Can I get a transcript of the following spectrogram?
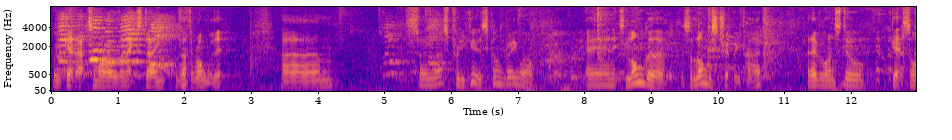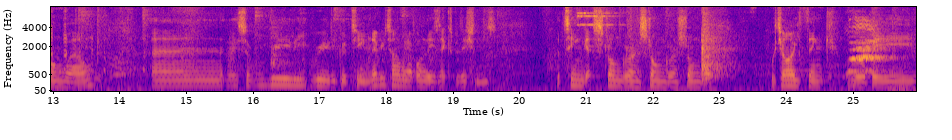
We get that tomorrow or the next day. There's nothing wrong with it. Um, so that's pretty good. It's gone very well, and it's longer. It's the longest trip we've had, and everyone still gets on well. And it's a really, really good team. And every time we have one of these expeditions, the team gets stronger and stronger and stronger, which I think will be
